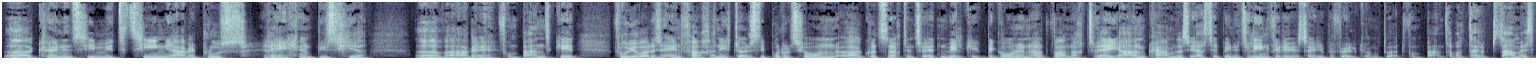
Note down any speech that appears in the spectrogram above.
äh, können Sie mit zehn Jahre plus rechnen, bis hier äh, Ware vom Band geht. Früher war das einfacher, nicht? Als die Produktion äh, kurz nach dem Zweiten Weltkrieg begonnen hat, war nach zwei Jahren kam das erste Penicillin für die österreichische Bevölkerung dort vom Band. Aber damals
